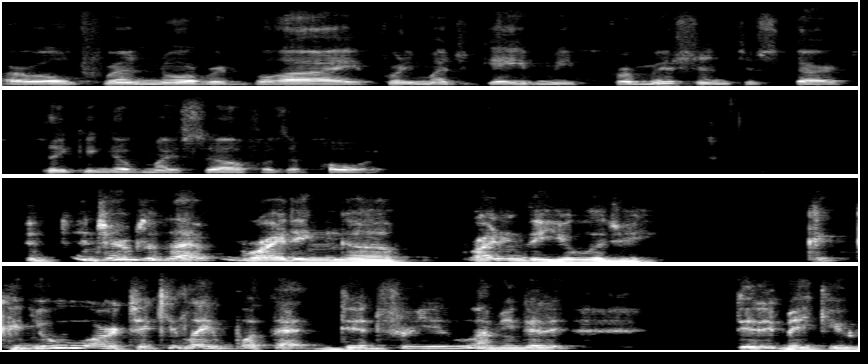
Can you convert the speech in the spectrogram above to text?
our old friend Norbert Blei pretty much gave me permission to start thinking of myself as a poet. In, in terms of that writing, uh, writing the eulogy, c- can you articulate what that did for you? I mean, did it did it make you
